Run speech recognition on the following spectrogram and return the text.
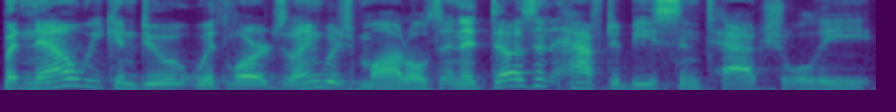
But now we can do it with large language models, and it doesn't have to be syntactually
